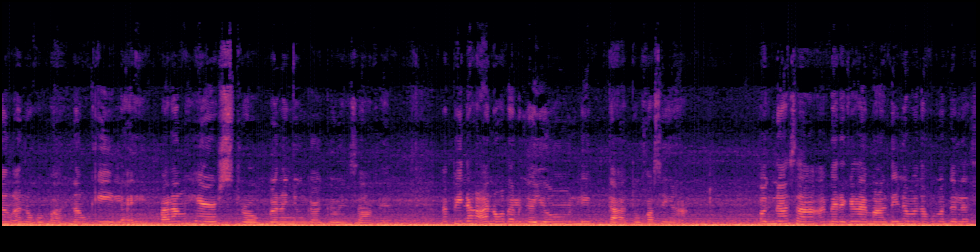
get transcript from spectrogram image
ng ano ko ba, ng kilay. Parang hair stroke, ganun yung gagawin sa akin. Ang pinaka ano ko talaga yung lip tattoo kasi nga, pag nasa America naman, di naman ako madalas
